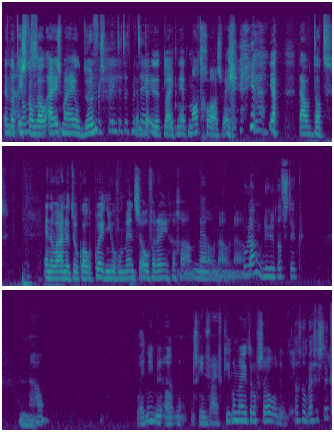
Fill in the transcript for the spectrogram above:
En Ja, dat en is dan wel ijs, maar heel dun. Versplintert het Het, meteen. het lijkt net matglas, weet je. Ja, ja. nou dat. En er waren natuurlijk al, ik weet niet hoeveel mensen overheen gegaan. Nou, nou, nou. Hoe nou. lang duurde dat stuk? Nou, ik weet niet, eh, misschien vijf kilometer of zo. Dat is nog best een stuk.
